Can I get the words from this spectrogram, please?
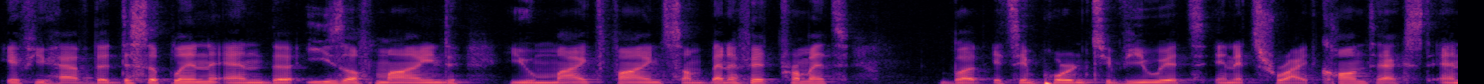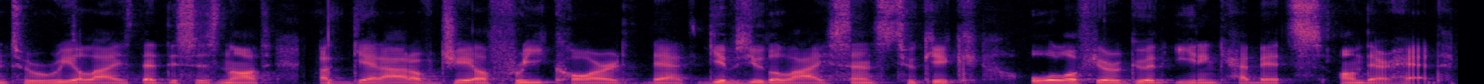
If you have the discipline and the ease of mind, you might find some benefit from it but it's important to view it in its right context and to realize that this is not a get out of jail free card that gives you the license to kick all of your good eating habits on their head.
